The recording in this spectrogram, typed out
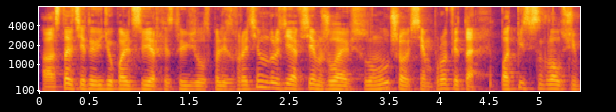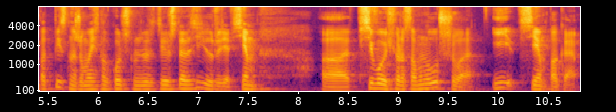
А, ставьте это видео палец вверх, если видео было полезно информативно, друзья. Всем желаю всего лучшего, всем профита. Подписывайтесь на канал, если не подписан, нажимайте на колокольчик, чтобы не друзья. Всем а, всего еще раз самого лучшего и всем пока.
